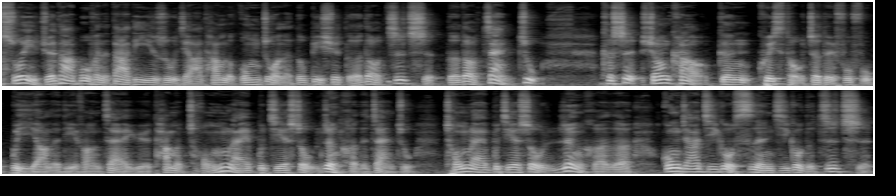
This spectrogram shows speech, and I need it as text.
所以绝大部分的大地艺术家，他们的工作呢，都必须得到支持，得到赞助。可是 Sean Cloud 跟 Crystal 这对夫妇不一样的地方在于，他们从来不接受任何的赞助，从来不接受任何的公家机构、私人机构的支持。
